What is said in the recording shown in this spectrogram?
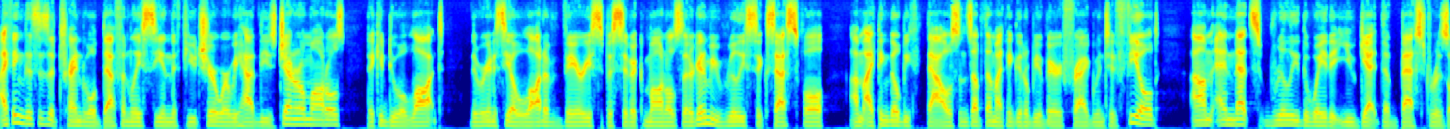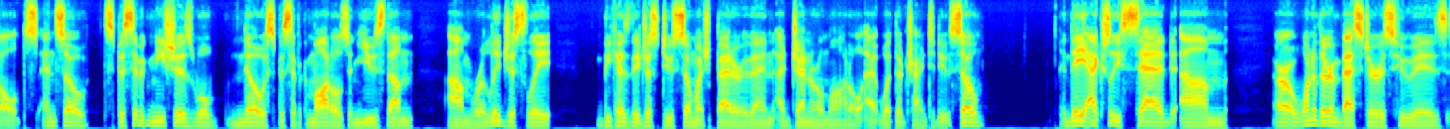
I think this is a trend we'll definitely see in the future where we have these general models that can do a lot that we're going to see a lot of very specific models that are going to be really successful. Um, I think there'll be thousands of them. I think it'll be a very fragmented field. Um, and that's really the way that you get the best results. And so specific niches will know specific models and use them um, religiously because they just do so much better than a general model at what they're trying to do. So they actually said um, or one of their investors, who is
